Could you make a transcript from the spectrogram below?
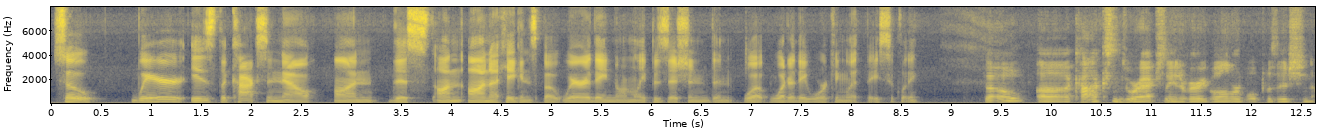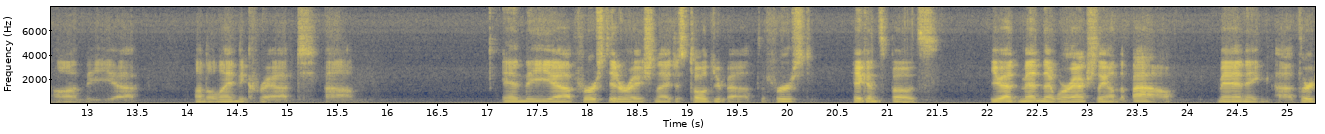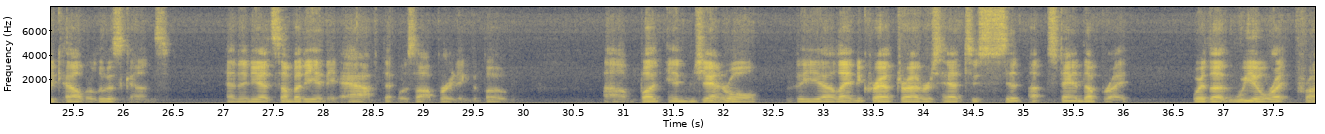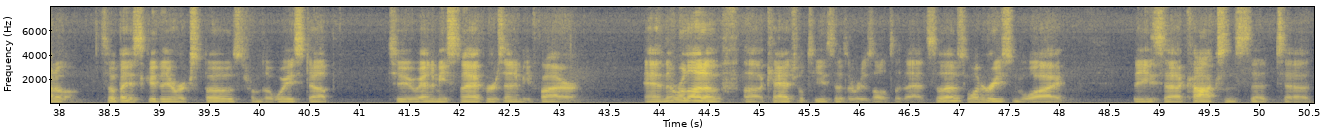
So, where is the coxswain now on this on on a Higgins boat? Where are they normally positioned, and what what are they working with, basically? So, uh, coxswains were actually in a very vulnerable position on the uh, on the landing craft. Um, in the uh, first iteration I just told you about, the first Higgins boats, you had men that were actually on the bow manning uh, 30 caliber Lewis guns, and then you had somebody in the aft that was operating the boat. Uh, but in general, the uh, landing craft drivers had to sit up, stand upright with a wheel right in front of them. So basically, they were exposed from the waist up to enemy snipers, enemy fire, and there were a lot of uh, casualties as a result of that. So that's one reason why these uh, coxswains that uh,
